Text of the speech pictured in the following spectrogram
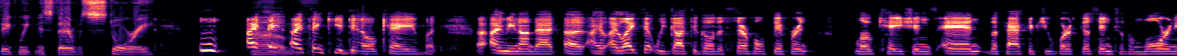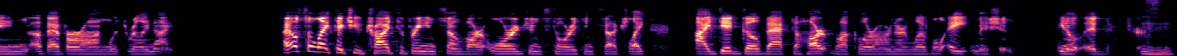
big weakness there was story. I think Um, I think you did okay, but uh, I mean on that, uh, I I like that we got to go to several different locations, and the fact that you worked us into the morning of Eberron was really nice. I also like that you tried to bring in some of our origin stories and such. Like I did go back to Heartbuckler on our level eight mission. You know, it, Mhm.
